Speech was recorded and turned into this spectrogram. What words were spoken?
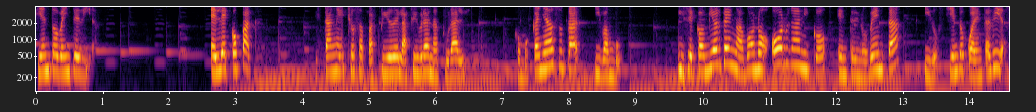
120 días. El EcoPack están hechos a partir de la fibra natural, como caña de azúcar y bambú, y se convierte en abono orgánico entre 90 y 240 días.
